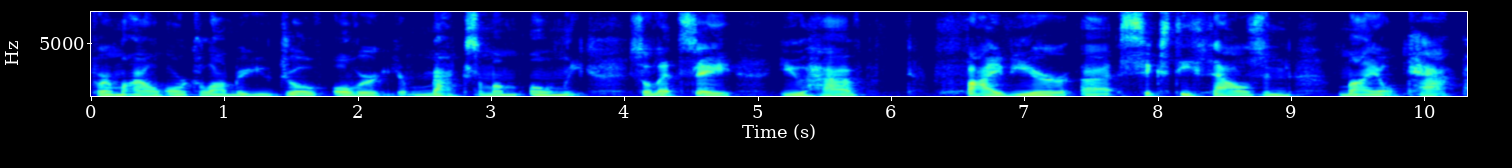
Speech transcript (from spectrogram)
per mile or kilometer you drove over your maximum only. So let's say you have five year uh, 60,000 mile cap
